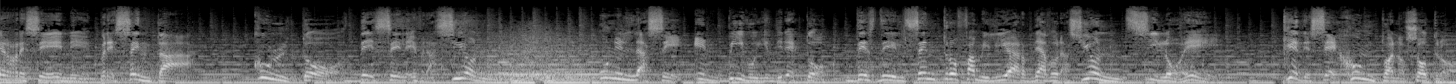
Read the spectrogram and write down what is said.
RCN presenta Culto de Celebración. Un enlace en vivo y en directo desde el Centro Familiar de Adoración Siloé. Quédese junto a nosotros.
